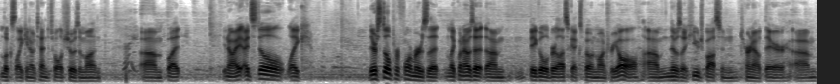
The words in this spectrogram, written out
looks like you know ten to twelve shows a month. Um, but you know, I, I'd still like. There's still performers that, like when I was at um, Big Old Burlesque Expo in Montreal, um, there was a huge Boston turnout there. Um,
